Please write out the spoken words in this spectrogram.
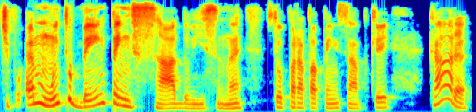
Tipo, é muito bem pensado isso, né? Estou parar para pensar, porque, cara,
